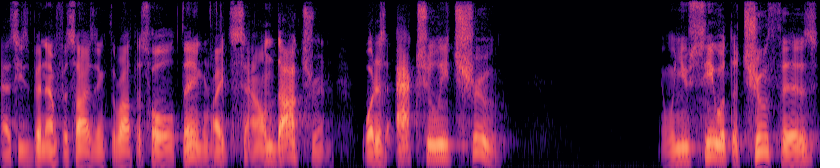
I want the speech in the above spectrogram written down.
as he's been emphasizing throughout this whole thing, right? Sound doctrine, what is actually true. And when you see what the truth is,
